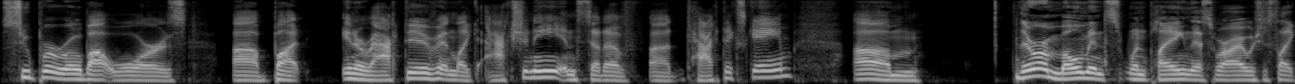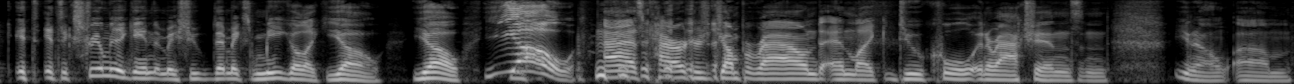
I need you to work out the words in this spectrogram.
Super Robot Wars, uh, but interactive and like actiony instead of a tactics game. Um, there were moments when playing this where I was just like, it's it's extremely a game that makes you that makes me go like, yo, yo, yo, as characters jump around and like do cool interactions and you know, um,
